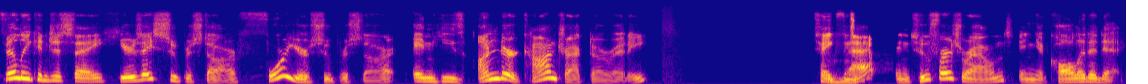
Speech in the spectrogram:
Philly can just say, here's a superstar for your superstar, and he's under contract already. Take mm-hmm. that in two first rounds, and you call it a day.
